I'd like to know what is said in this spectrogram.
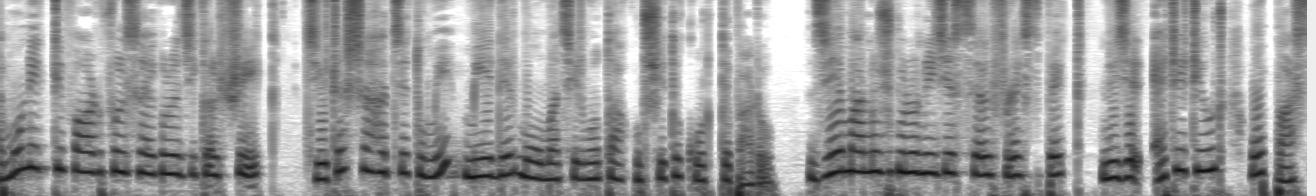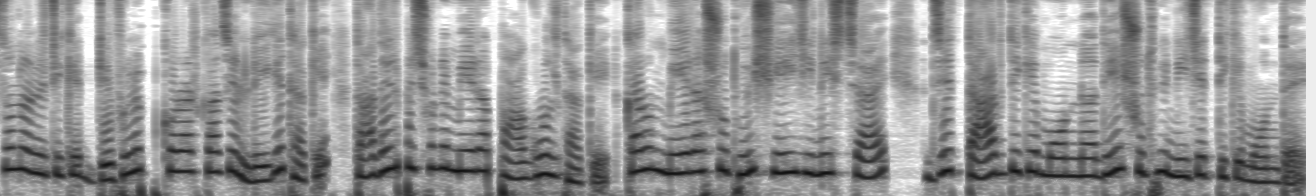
এমন একটি পাওয়ারফুল সাইকোলজিক্যাল ট্রিক যেটার সাহায্যে তুমি মেয়েদের মৌমাছির মতো আকর্ষিত করতে পারো। যে মানুষগুলো নিজের সেলফ রেসপেক্ট নিজের অ্যাটিটিউড ও পার্সোনালিটিকে ডেভেলপ করার কাজে লেগে থাকে, তাদের পেছনে মেয়েরা পাগল থাকে। কারণ মেয়েরা শুধুই সেই জিনিস চায় যে তার দিকে মন না দিয়ে শুধুই নিজের দিকে মন দেয়।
